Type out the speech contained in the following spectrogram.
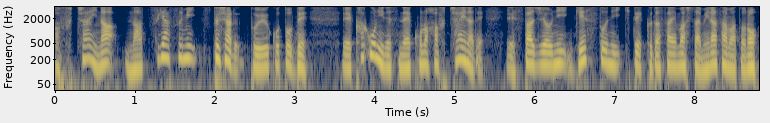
ハフチャイナ夏休みスペシャルということで、えー過去にですね、このハフチャイナで、えースタジオにゲストに来てくださいました皆様との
